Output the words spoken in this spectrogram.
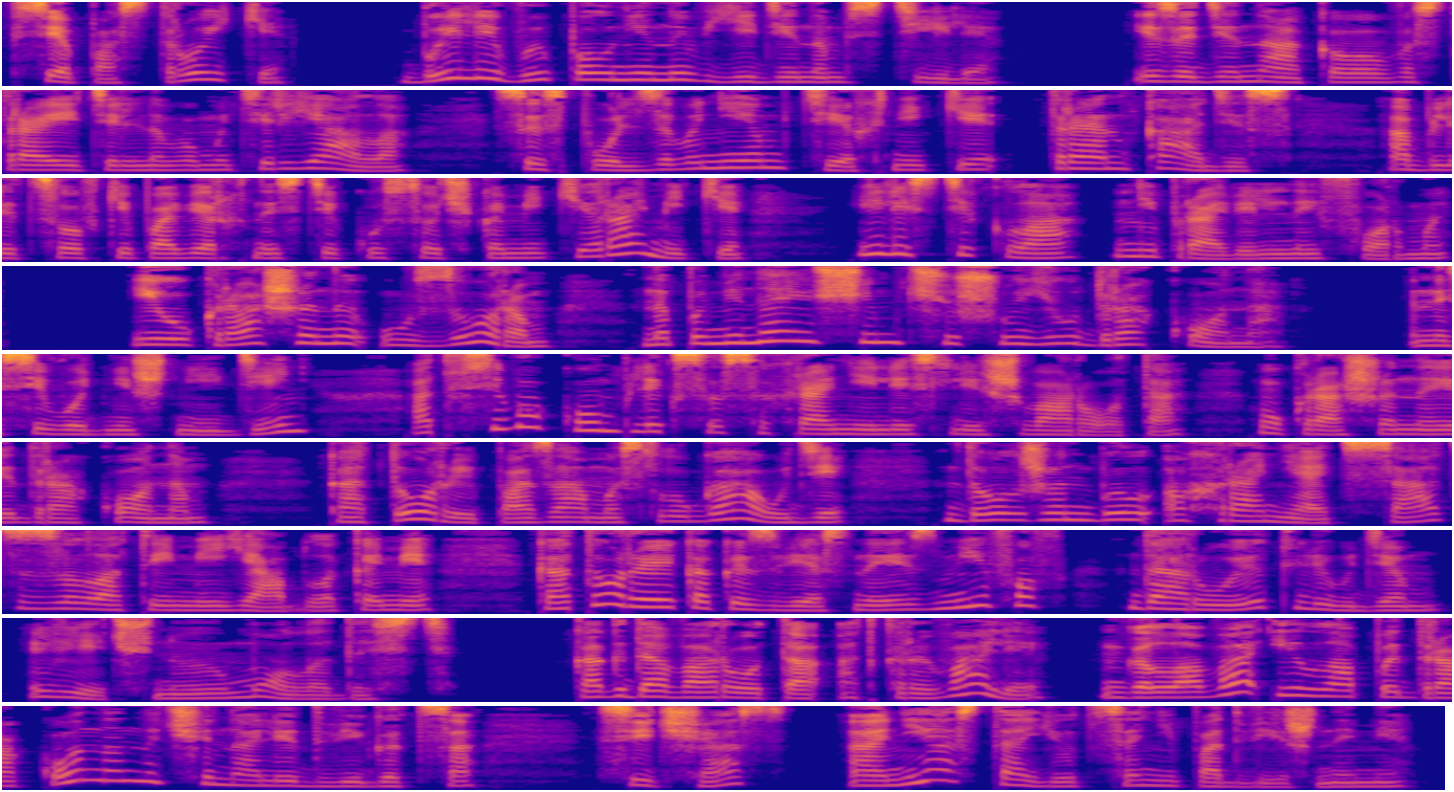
Все постройки были выполнены в едином стиле, из одинакового строительного материала с использованием техники тренкадис, облицовки поверхности кусочками керамики или стекла неправильной формы, и украшены узором, напоминающим чешую дракона. На сегодняшний день от всего комплекса сохранились лишь ворота, украшенные драконом, который, по замыслу Гауди, должен был охранять сад с золотыми яблоками, которые, как известно из мифов, даруют людям вечную молодость. Когда ворота открывали, голова и лапы дракона начинали двигаться. Сейчас они остаются неподвижными.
